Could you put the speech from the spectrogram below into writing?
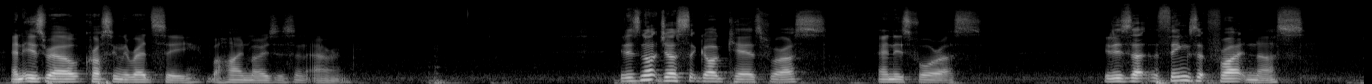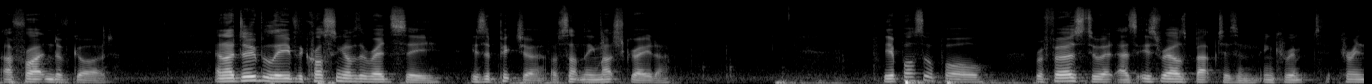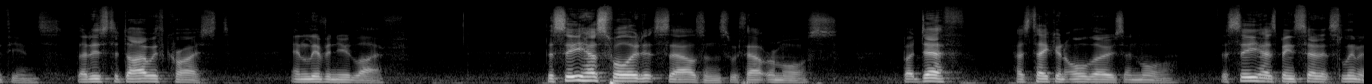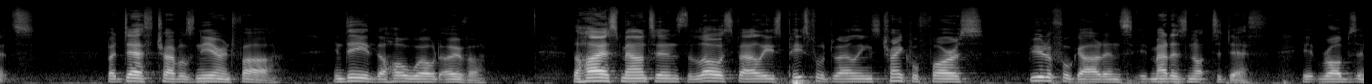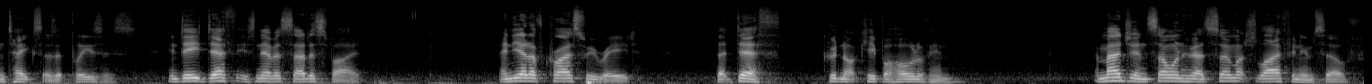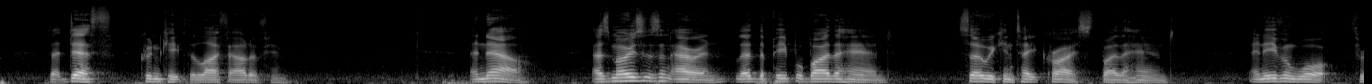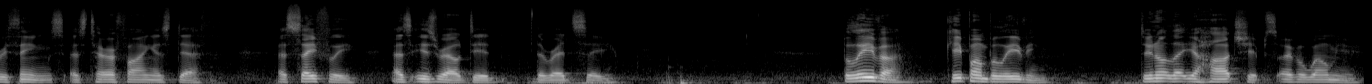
and Israel crossing the Red Sea behind Moses and Aaron. It is not just that God cares for us and is for us, it is that the things that frighten us are frightened of God. And I do believe the crossing of the Red Sea is a picture of something much greater. The Apostle Paul refers to it as Israel's baptism in Corinthians, that is, to die with Christ and live a new life. The sea has swallowed its thousands without remorse, but death has taken all those and more. The sea has been set its limits, but death travels near and far, indeed, the whole world over. The highest mountains, the lowest valleys, peaceful dwellings, tranquil forests, beautiful gardens, it matters not to death. It robs and takes as it pleases. Indeed, death is never satisfied. And yet, of Christ we read that death could not keep a hold of him. Imagine someone who had so much life in himself that death couldn't keep the life out of him. And now, as Moses and Aaron led the people by the hand, so we can take Christ by the hand and even walk through things as terrifying as death, as safely as Israel did the Red Sea. Believer, keep on believing. Do not let your hardships overwhelm you.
